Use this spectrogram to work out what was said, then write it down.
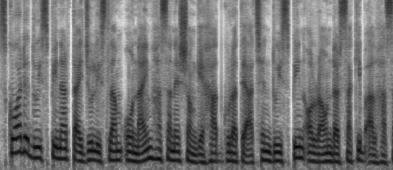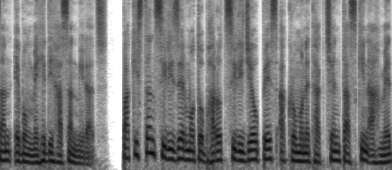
স্কোয়াডে দুই স্পিনার তাইজুল ইসলাম ও নাইম হাসানের সঙ্গে হাত ঘুরাতে আছেন দুই স্পিন অলরাউন্ডার সাকিব আল হাসান এবং মেহেদি হাসান মিরাজ। পাকিস্তান সিরিজের মতো ভারত সিরিজেও পেস আক্রমণে থাকছেন তাসকিন আহমেদ,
